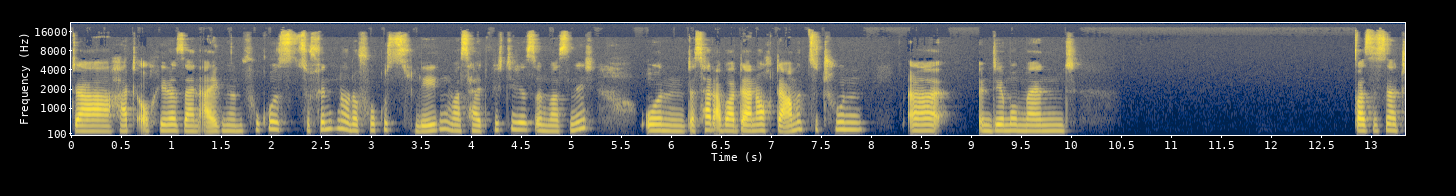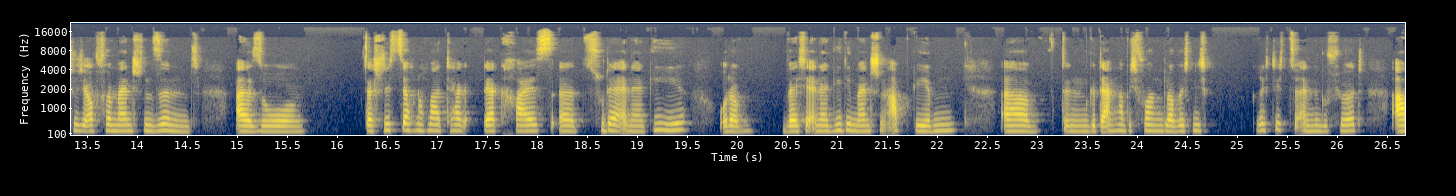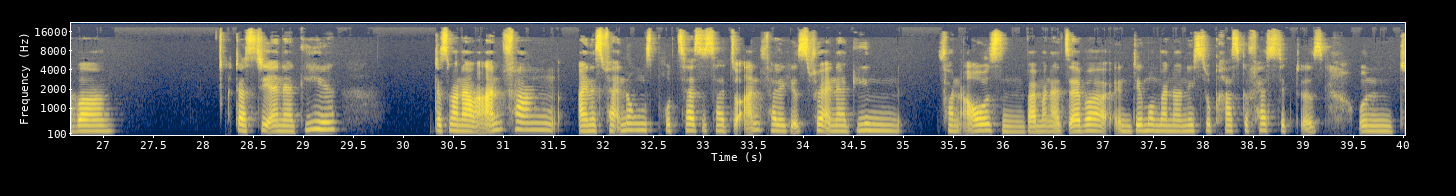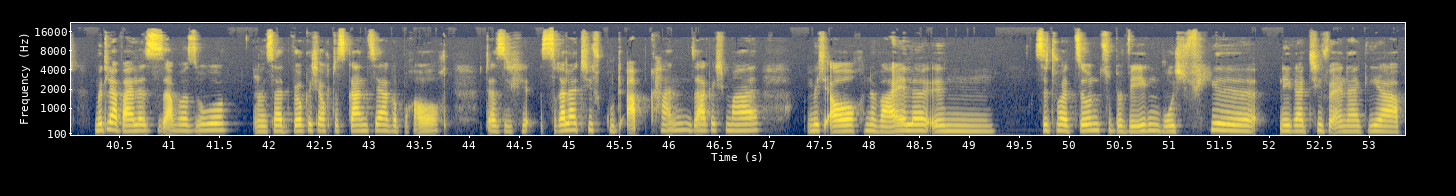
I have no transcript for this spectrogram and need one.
da hat auch jeder seinen eigenen Fokus zu finden oder Fokus zu legen, was halt wichtig ist und was nicht. Und das hat aber dann auch damit zu tun, äh, in dem Moment, was es natürlich auch für Menschen sind. Also da schließt sich auch nochmal der, Kreis äh, zu der Energie oder welche Energie die Menschen abgeben. Äh, den Gedanken habe ich vorhin, glaube ich, nicht richtig zu Ende geführt, aber dass die Energie, dass man am Anfang eines Veränderungsprozesses halt so anfällig ist für Energien von außen, weil man halt selber in dem Moment noch nicht so krass gefestigt ist. Und mittlerweile ist es aber so, und es hat wirklich auch das ganze Jahr gebraucht, dass ich es relativ gut ab kann, sage ich mal, mich auch eine Weile in Situationen zu bewegen, wo ich viel negative Energie habe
